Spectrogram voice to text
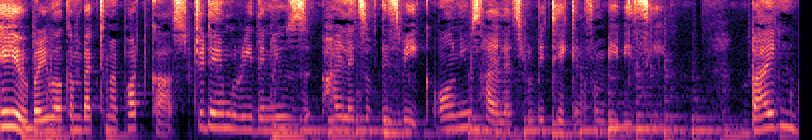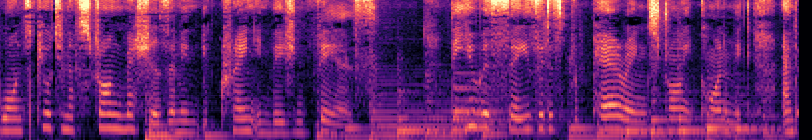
Hey everybody, welcome back to my podcast. Today I'm going to read the news highlights of this week. All news highlights will be taken from BBC. Biden warns Putin of strong measures amid Ukraine invasion fears. The US says it is preparing strong economic and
